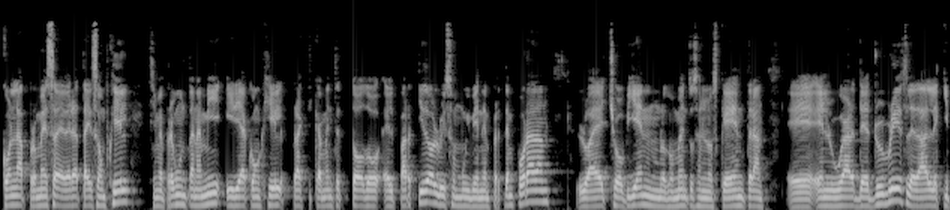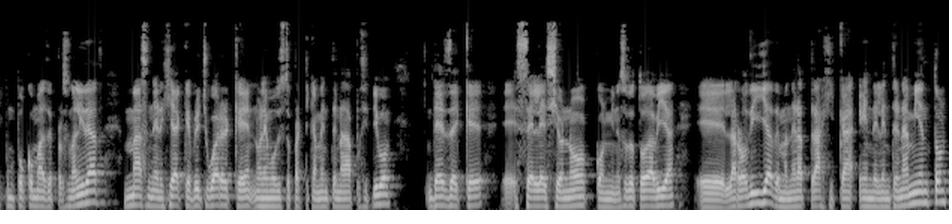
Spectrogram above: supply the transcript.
con la promesa de ver a Tyson Hill. Si me preguntan a mí, iría con Hill prácticamente todo el partido. Lo hizo muy bien en pretemporada. Lo ha hecho bien en los momentos en los que entra eh, en lugar de Drew Brees. Le da al equipo un poco más de personalidad, más energía que Bridgewater, que no le hemos visto prácticamente nada positivo desde que eh, se lesionó con Minnesota todavía eh, la rodilla de manera trágica en el entrenamiento.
